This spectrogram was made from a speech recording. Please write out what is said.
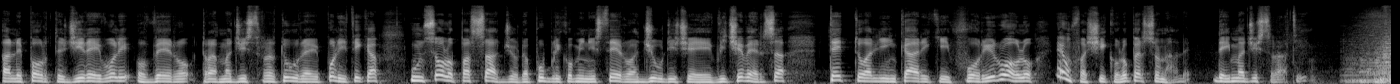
alle porte girevoli, ovvero tra magistratura e politica, un solo passaggio da pubblico ministero a giudice e viceversa, tetto agli incarichi fuori ruolo e un fascicolo personale dei magistrati.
